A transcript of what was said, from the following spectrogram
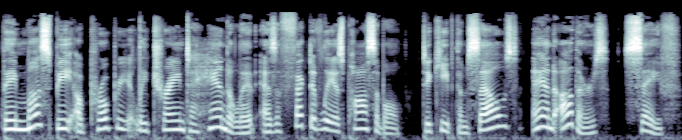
they must be appropriately trained to handle it as effectively as possible to keep themselves and others safe.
